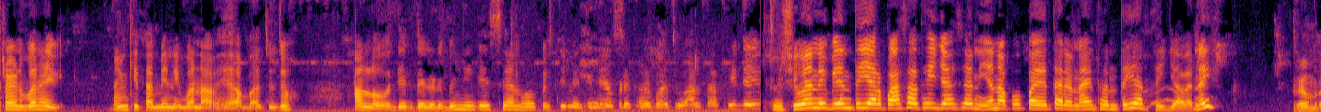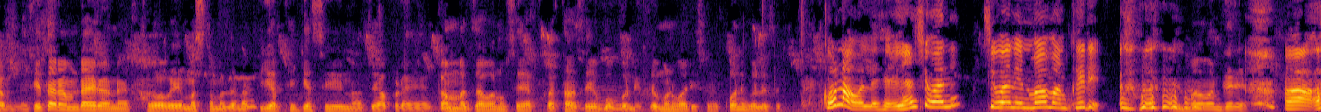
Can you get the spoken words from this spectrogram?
ત્રણ બનાવી. અંકિતા બેન બનાવે છે આ બાજુ, જો. હાલો દેખ દેગડી બની ગઈ છે, ને હવે ધીમે ધીમે આપણે ઘર બાજુ હાલતા થઈ જાય તો શિવાની બેન તૈયાર પાછા થઈ જશે ને, એના પપ્પા અત્યારે નાઈ તૈયાર થઈ જાવે, નહીં? રામ રામ ને સીતારામ ડાયરા ને હવે મસ્ત મજાના તૈયાર થઈ ગયા છે. ને આજે આપણે ગામમાં જવાનું છે. કથા છે, બપોરની જમણવારી છે. કોની વલે છે? કોના વલે છે? અહીંયા શિવાની શિવાની ને મામાને ઘરે. મામાન ઘરે? હા.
